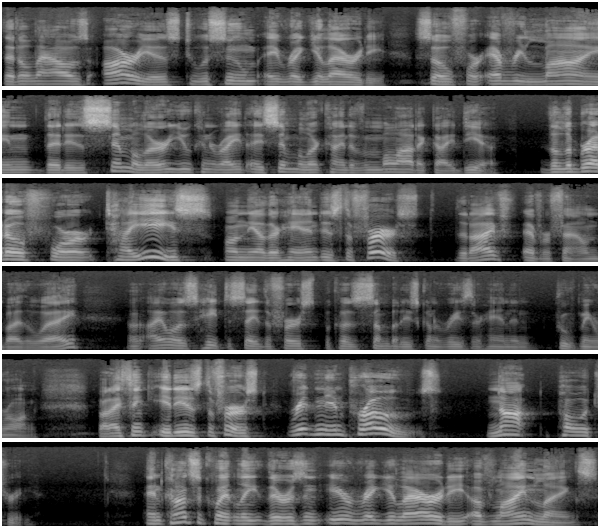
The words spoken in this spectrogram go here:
that allows arias to assume a regularity. So for every line that is similar, you can write a similar kind of melodic idea. The libretto for Thais, on the other hand, is the first that I've ever found, by the way. Uh, I always hate to say the first because somebody's going to raise their hand and prove me wrong. But I think it is the first, written in prose, not poetry. And consequently, there is an irregularity of line lengths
